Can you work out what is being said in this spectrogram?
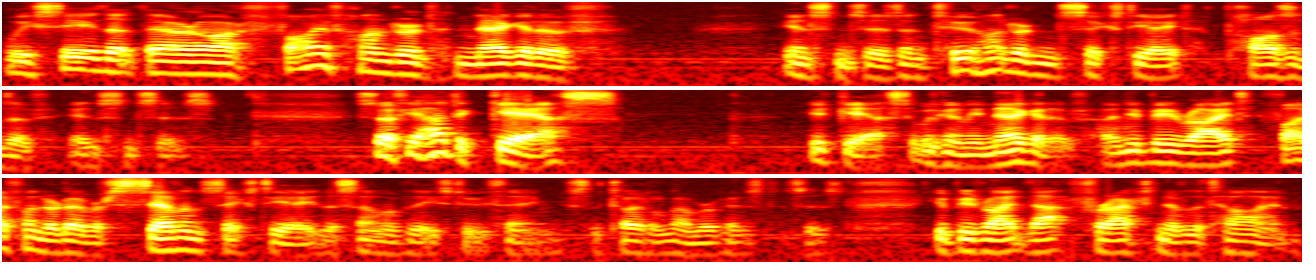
we see that there are 500 negative instances and 268 positive instances. So if you had to guess, you'd guessed it was going to be negative, and you'd be right 500 over 768 the sum of these two things the total number of instances. You'd be right that fraction of the time.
